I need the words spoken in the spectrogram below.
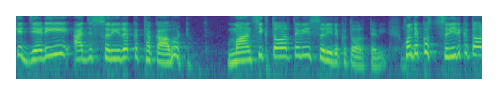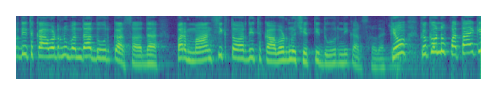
ਕਿ ਜਿਹੜੀ ਅੱਜ ਸਰੀਰਕ ਥਕਾਵਟ ਮਾਨਸਿਕ ਤੌਰ ਤੇ ਵੀ, ਸਰੀਰਕ ਤੌਰ ਤੇ ਵੀ। ਹੁਣ ਦੇਖੋ, ਸਰੀਰਕ ਤੌਰ ਦੀ ਥਕਾਵਟ ਨੂੰ ਬੰਦਾ ਦੂਰ ਕਰ ਸਕਦਾ ਪਰ ਮਾਨਸਿਕ ਤੌਰ ਦੀ ਥਕਾਵਟ ਨੂੰ ਛੇਤੀ ਦੂਰ ਨਹੀਂ ਕਰ ਸਕਦਾ। ਕਿਉਂ? ਕਿਉਂਕਿ ਉਹਨੂੰ ਪਤਾ ਹੈ ਕਿ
